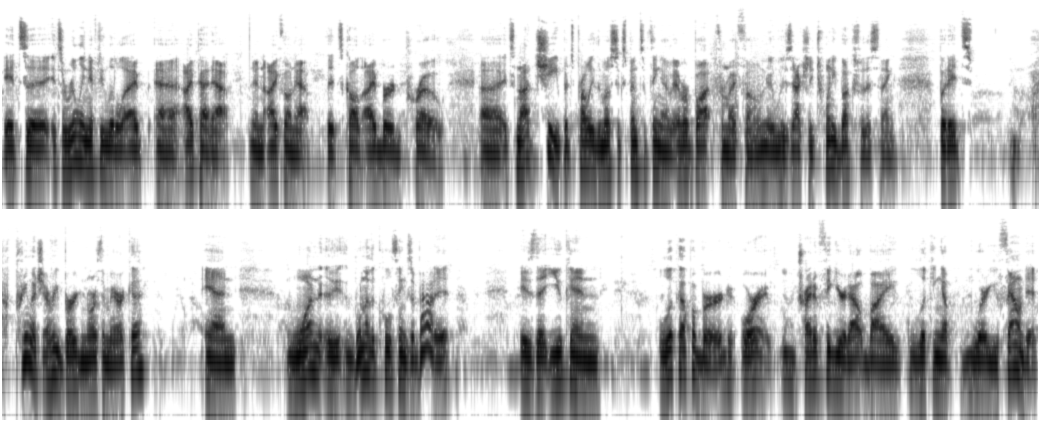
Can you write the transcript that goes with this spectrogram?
It's a it's a really nifty little uh, iPad app, an iPhone app that's called iBird Pro. Uh, it's not cheap. It's probably the most expensive thing I've ever bought for my phone. It was actually twenty bucks for this thing, but it's pretty much every bird in North America. And one uh, one of the cool things about it is that you can look up a bird or try to figure it out by looking up where you found it.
